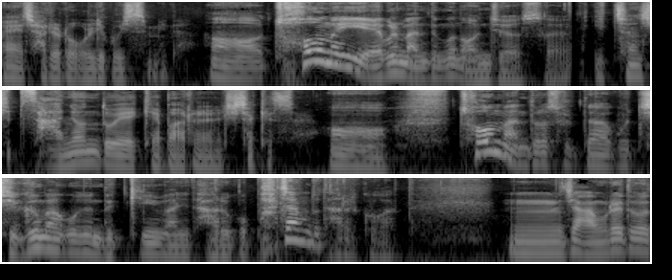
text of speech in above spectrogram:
네, 자료를 올리고 있습니다. 어, 처음에 이 앱을 만든 건 언제였어요? 2014년도에 개발을 시작했어요. 어, 처음 만들었을 때하고 지금하고는 느낌이 많이 다르고 파장도 다를 것 같아요. 음, 이제 아무래도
